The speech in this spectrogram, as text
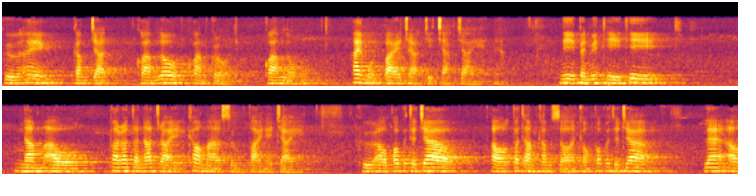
คือให้กำจัดความโลภความโกรธ ความหลง ให้หมดไปจากจิตจากใจ นี่เป็นวิธีที่นำเอาพระรัตนตรัยเข้ามาสู่ภายในใจ คือเอาพระพุทธเจ้า เอาพระธรรมคำสอนของพระพุทธเจ้า และเอา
